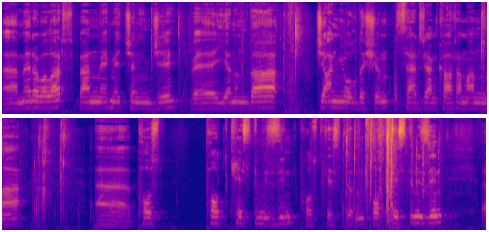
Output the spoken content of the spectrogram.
Ee, merhabalar, ben Mehmet Can İnci ve yanımda can yoldaşım Sercan Kahraman'la e, post podcast'imizin, podcast diyordum, podcast'imizin e,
